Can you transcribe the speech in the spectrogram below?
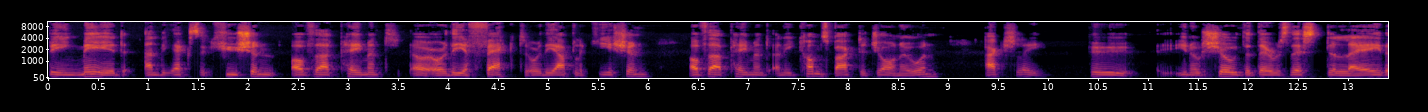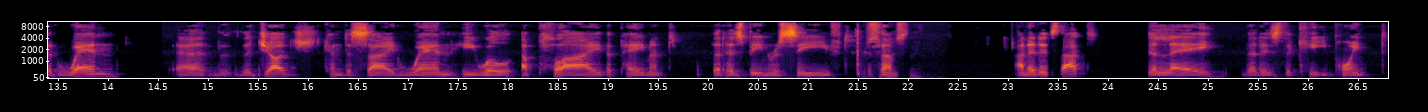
being made and the execution of that payment, or, or the effect or the application of that payment. And he comes back to John Owen, actually, who you know showed that there was this delay that when uh, the, the judge can decide when he will apply the payment that has been received. Precisely. And it is that delay that is the key point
